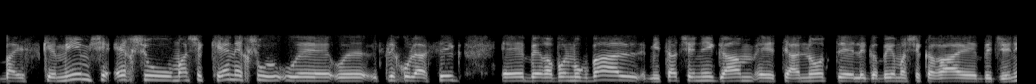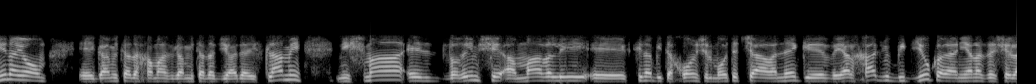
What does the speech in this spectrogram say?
בהסכמים שאיכשהו, מה שכן איכשהו הצליחו להשיג בערבון מוגבל, מצד שני גם טענות לגבי מה שקרה בג'נין היום, גם מצד החמאס, גם מצד הג'יהאד האיסלאמי. נשמע דברים שאמר לי קצין הביטחון של מועצת שער הנגב, אייל חג'בי, בדיוק על העניין הזה של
